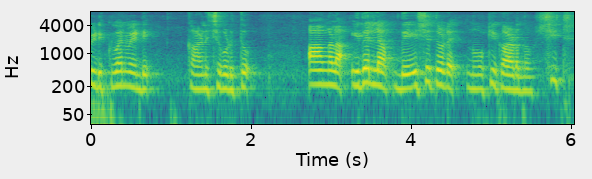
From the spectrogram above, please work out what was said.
പിടിക്കുവാൻ വേണ്ടി കാണിച്ചു കൊടുത്തു. ആങ്ങള ഇതെല്ലാം ദേഷ്യത്തോടെ നോക്കി കാണുന്നു ഷിറ്റ്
